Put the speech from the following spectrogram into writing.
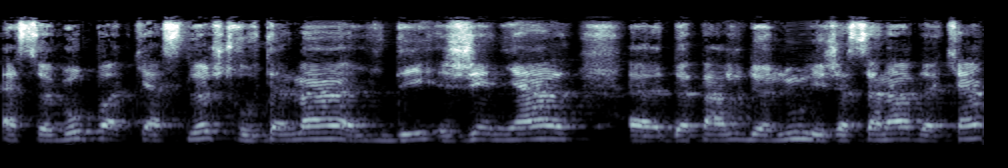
à ce beau podcast-là. Je trouve tellement l'idée géniale de parler de nous, les gestionnaires de camp.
